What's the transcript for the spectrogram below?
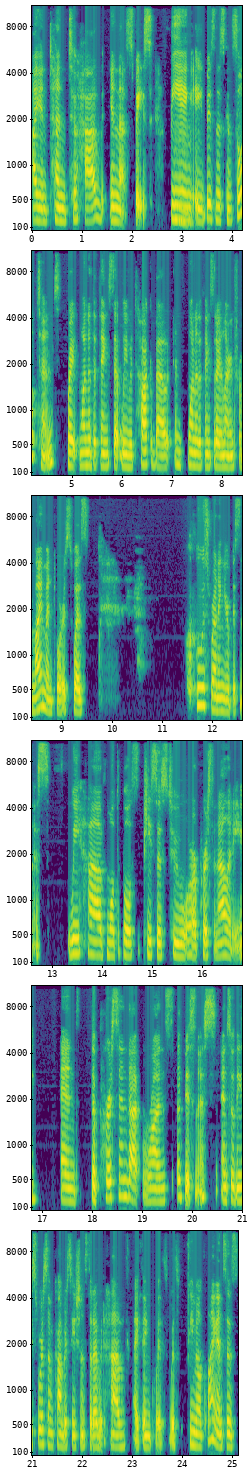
I intend to have in that space. Being mm. a business consultant, right? One of the things that we would talk about, and one of the things that I learned from my mentors was who's running your business? we have multiple pieces to our personality and the person that runs a business and so these were some conversations that i would have i think with with female clients is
